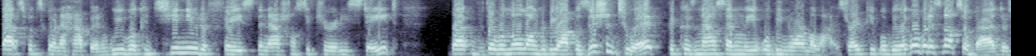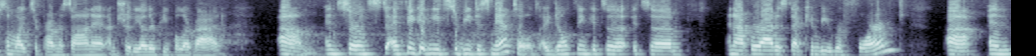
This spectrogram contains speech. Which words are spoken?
that's what's going to happen. We will continue to face the national security state but there will no longer be opposition to it because now suddenly it will be normalized, right? People will be like, oh, but it's not so bad. There's some white supremacists on it. I'm sure the other people are bad. Um, and so inst- I think it needs to be dismantled. I don't think it's a it's a an apparatus that can be reformed. Uh, and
